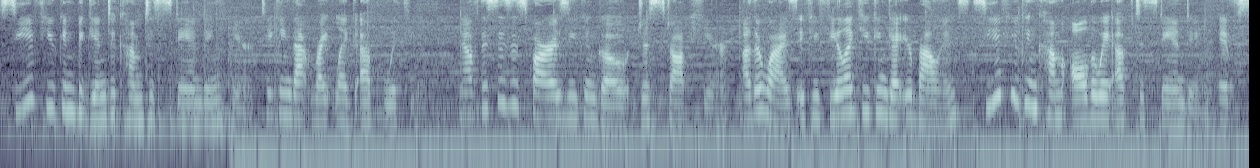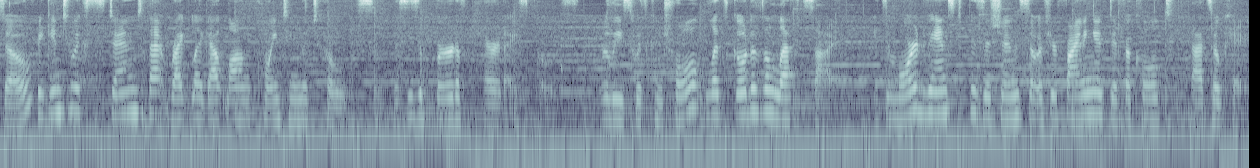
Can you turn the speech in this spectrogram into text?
See if you can begin to come to standing here, taking that right leg up with you. Now, if this is as far as you can go, just stop here. Otherwise, if you feel like you can get your balance, see if you can come all the way up to standing. If so, begin to extend that right leg out long, pointing the toes. This is a bird of paradise pose. Release with control. Let's go to the left side. It's a more advanced position, so if you're finding it difficult, that's okay.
